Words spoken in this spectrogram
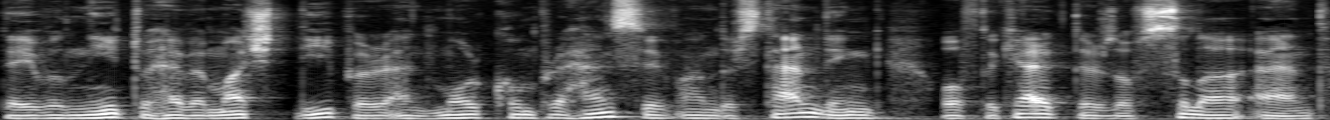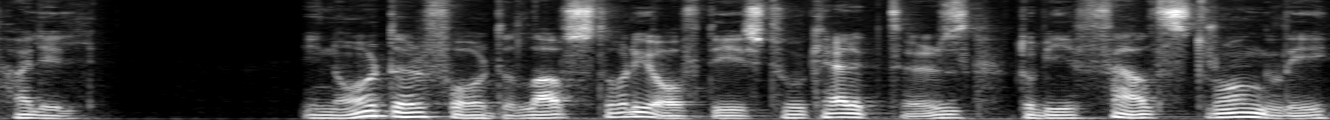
they will need to have a much deeper and more comprehensive understanding of the characters of Sıla and Halil. In order for the love story of these two characters to be felt strongly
